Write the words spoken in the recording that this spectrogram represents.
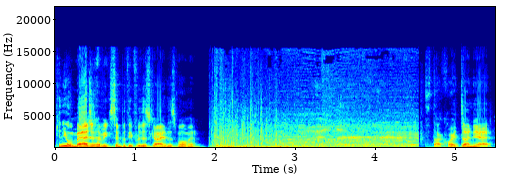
Can you imagine having sympathy for this guy at this moment? It's not quite done yet.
